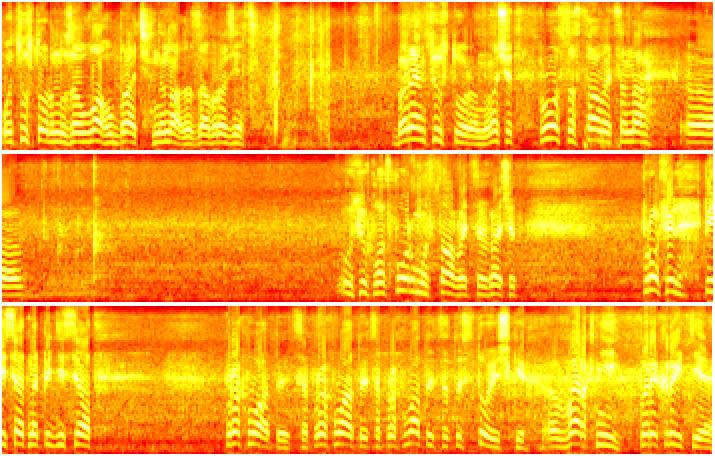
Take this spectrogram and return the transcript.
оцю сторону за увагу брати не треба, за образець. Беремо цю сторону. Значить, просто ставиться на е, усю платформу ставиться, значить, профіль 50 на 50 прохватується, прохватується, прохватується, то стоїчки. В верхній перекритті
